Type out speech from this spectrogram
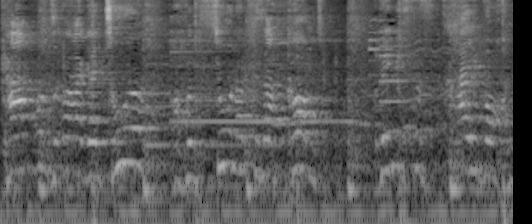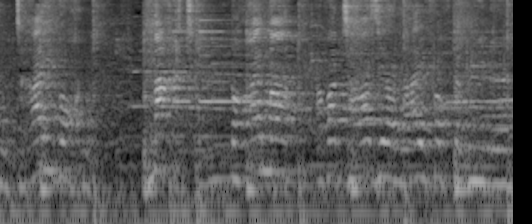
kam unsere Agentur auf uns zu und hat gesagt, kommt, wenigstens drei Wochen, drei Wochen, macht noch einmal Avatasia live auf der Bühne.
